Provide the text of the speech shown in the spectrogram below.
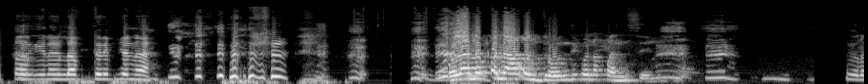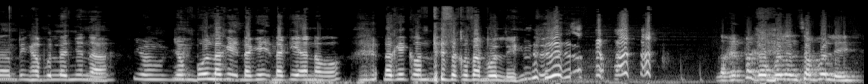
Utang inang lap trip yan ah. Wala na pala akong drone, di ko napansin. Grabing habulan yun ah. Yung, yung bull, naki, naki, naki ano ko, naki-contest ako sa bull eh. Nakipagabulan sa bull eh.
